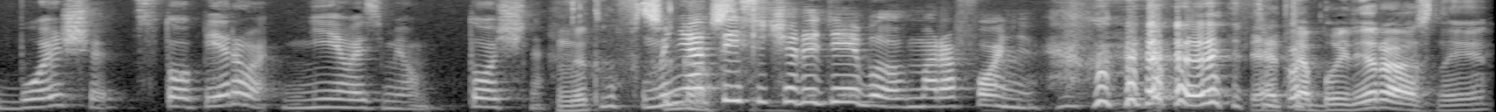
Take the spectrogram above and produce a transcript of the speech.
больше 101 не возьмем, точно. Ну, это У меня тысяча людей было в марафоне. Это типа. были разные.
